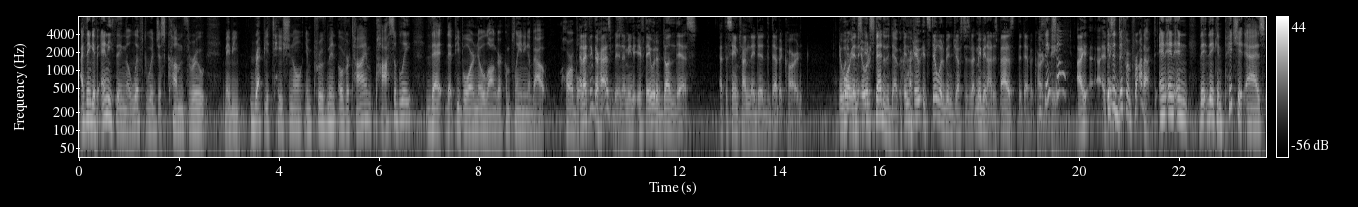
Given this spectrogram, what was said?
I think if anything, the lift would just come through maybe reputational improvement over time, possibly that that people are no longer complaining about horrible. And I think there has been. I mean, if they would have done this at the same time they did the debit card, it would Or have been it would, instead of the debit card. It, it still would have been just as bad. Maybe not as bad as the debit card. You think fee. so? I, I think It's a different product, and and, and they, they can pitch it as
